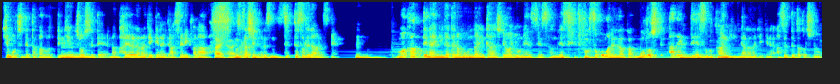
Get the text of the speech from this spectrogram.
気持ちで高ぶって緊張してて、なんか流行らなきゃいけないって焦りから難しいんです、絶対それダメですね。うん。分かってない苦手な問題に関しては4年生、3年生でもそこまでなんか戻してあげて、その単位にならなきゃいけない、焦ってたとしても。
